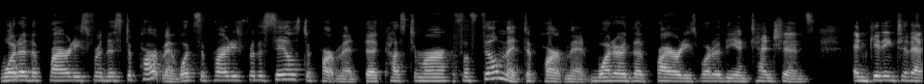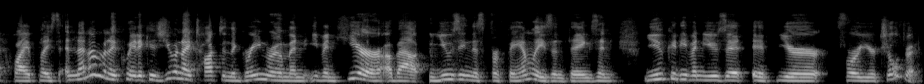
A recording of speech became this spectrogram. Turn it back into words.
What are the priorities for this department? What's the priorities for the sales department, the customer fulfillment department? What are the priorities? What are the intentions? And getting to that quiet place. And then I'm going to equate it because you and I talked in the green room and even here about using this for families and things. And you could even use it if you're for your children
